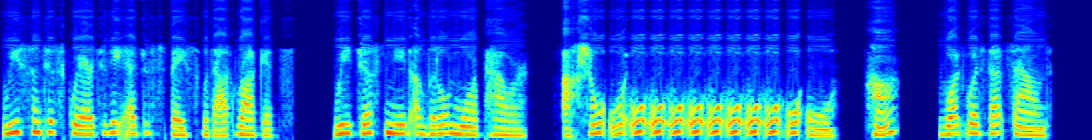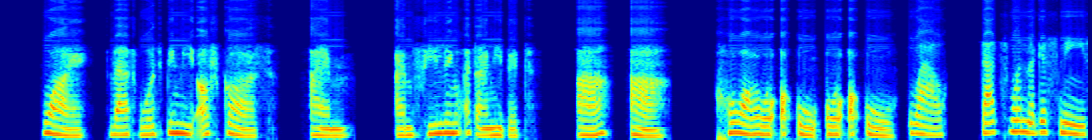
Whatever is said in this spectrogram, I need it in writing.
We sent a square to the edge of space without rockets. We just need a little more power. Oh, oh, oh, oh, oh, oh, oh, oh, oh, oh, oh. Huh? What was that sound? Why, that would be me of course. I'm, I'm feeling a tiny bit. Ah, ah. Oh, oh, oh, oh, oh, oh, oh. Wow. That's one mega sneeze.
